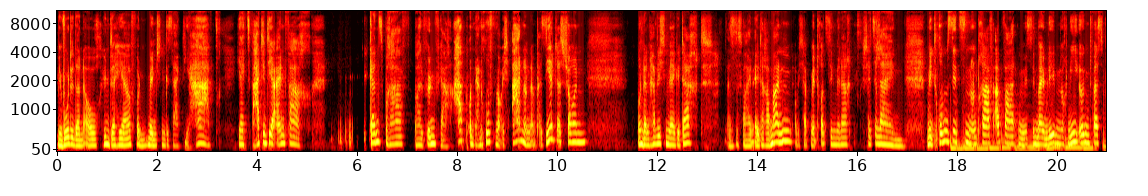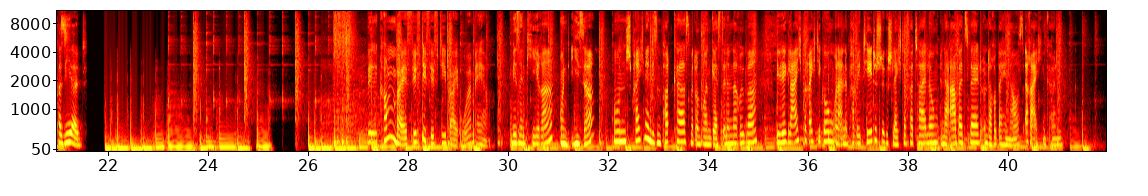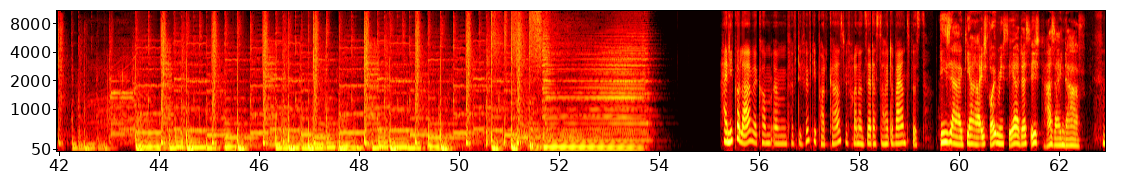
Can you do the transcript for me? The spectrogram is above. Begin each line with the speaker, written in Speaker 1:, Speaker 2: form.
Speaker 1: mir wurde dann auch hinterher von Menschen gesagt, ja, jetzt wartet ihr einfach ganz brav mal fünf Jahre ab und dann rufen wir euch an und dann passiert das schon. Und dann habe ich mir gedacht, also es war ein älterer Mann, aber ich habe mir trotzdem gedacht, Schätzelein, mit rumsitzen und brav abwarten ist in meinem Leben noch nie irgendwas passiert.
Speaker 2: Willkommen bei 5050 bei OMR.
Speaker 3: Wir sind Kira
Speaker 2: und Isa
Speaker 3: und sprechen in diesem Podcast mit unseren Gästinnen darüber, wie wir Gleichberechtigung und eine paritätische Geschlechterverteilung in der Arbeitswelt und darüber hinaus erreichen können. Hi Nicola, willkommen im 50-50 Podcast. Wir freuen uns sehr, dass du heute bei uns bist.
Speaker 1: Isaac, ja, ich freue mich sehr, dass ich da sein darf.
